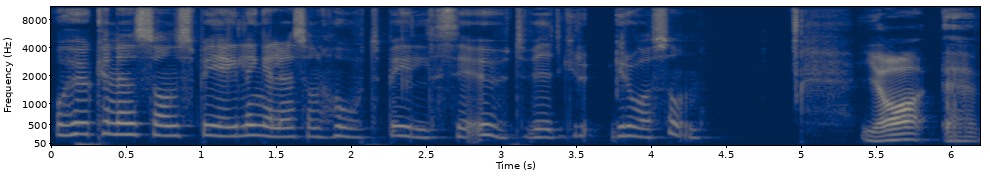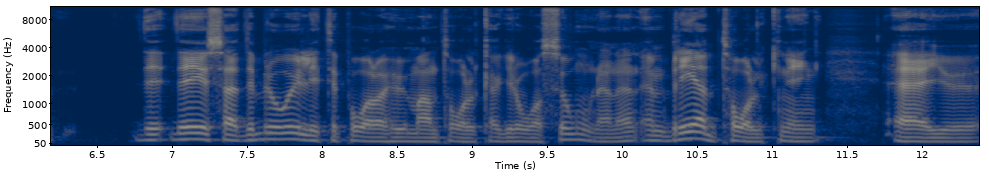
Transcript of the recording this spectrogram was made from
Och hur kan en sån spegling eller en sån hotbild se ut vid gråzon? Ja, eh, det, det, är ju så här, det beror ju lite på hur man tolkar gråzonen. En, en bred tolkning är ju eh,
